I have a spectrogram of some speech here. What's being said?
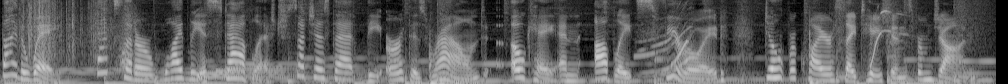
By the way, facts that are widely established, such as that the Earth is round, okay, an oblate spheroid, don't require citations from John.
